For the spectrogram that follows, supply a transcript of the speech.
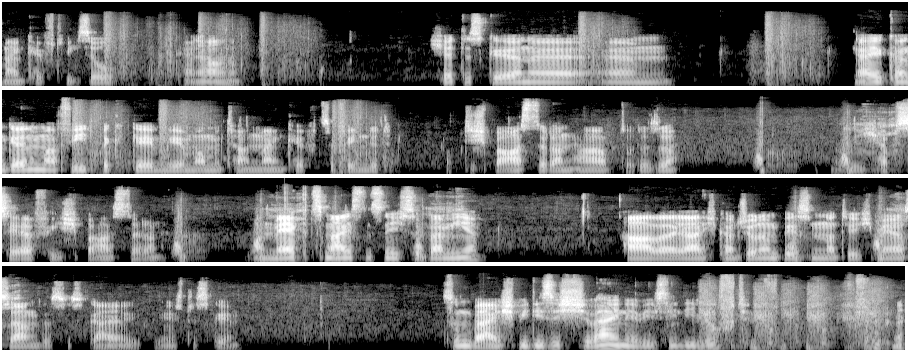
Minecraft. Wieso? Keine Ahnung. Ich hätte es gerne, ähm, ja, ihr könnt gerne mal Feedback geben, wie ihr momentan Minecraft so findet. Ob ihr Spaß daran habt oder so. Also ich habe sehr viel Spaß daran. Man merkt es meistens nicht so bei mir. Aber ja, ich kann schon ein bisschen natürlich mehr sagen, dass es geil ist, das Game. Zum Beispiel diese Schweine, wie sie in die Luft hüpfen.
